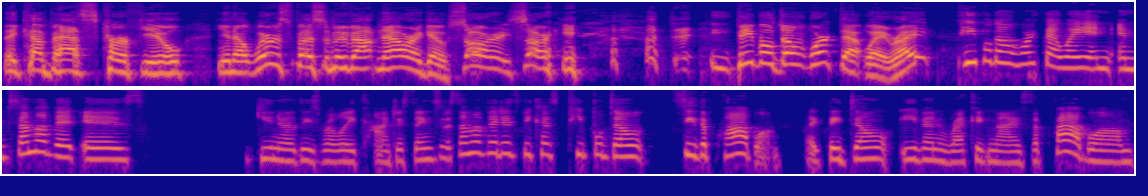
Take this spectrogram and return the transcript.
they come past curfew. You know, we were supposed to move out an hour ago. Sorry, sorry. People don't work that way, right? People don't work that way. And, and some of it is, you know, these really conscious things, but some of it is because people don't see the problem. Like they don't even recognize the problem.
